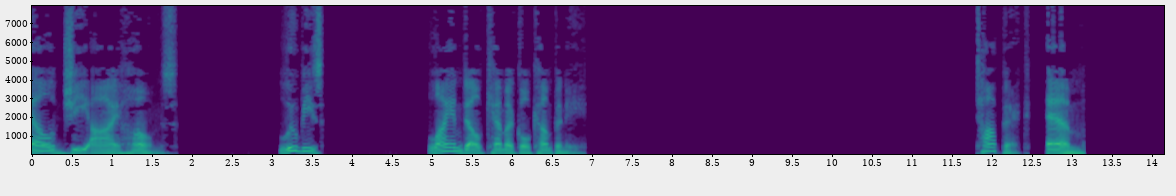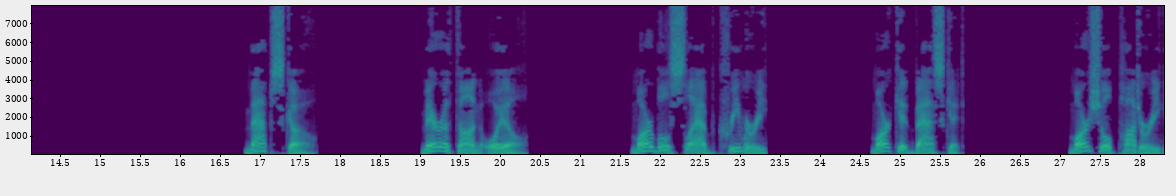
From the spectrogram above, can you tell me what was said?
LGI Homes. Luby's. Lyondell Chemical Company Topic. M. Mapsco. Marathon Oil. Marble Slab Creamery. Market Basket. Marshall Pottery.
